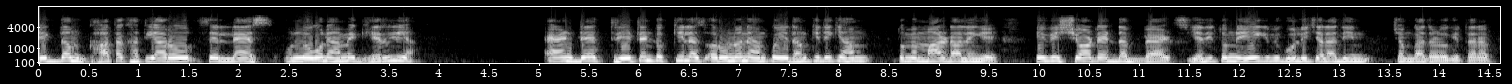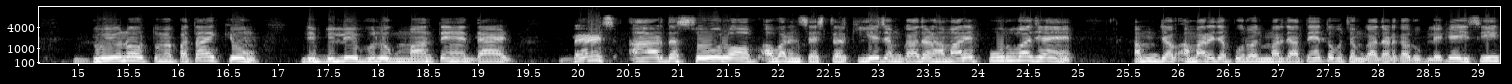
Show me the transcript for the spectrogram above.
एकदम घातक हथियारों से लैस उन लोगों ने हमें घेर लिया। And they threaten to kill us और उन्होंने हमको ये धमकी दी कि हम तुम्हें मार डालेंगे। If we shot at the bats यदि तुमने एक भी गोली चला दी इन चमगादड़ों की तरफ़ डू यू नो तुम्हें पता है क्यों? दे बिलीव वो लोग मानते हैं that bats are the soul of our ancestor कि ये चमगादड़ हमारे पूर्वज हैं। हम जब, हमारे जब पूर्वज मर जाते हैं तो वो चमगादड़ का रूप लेके इसी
